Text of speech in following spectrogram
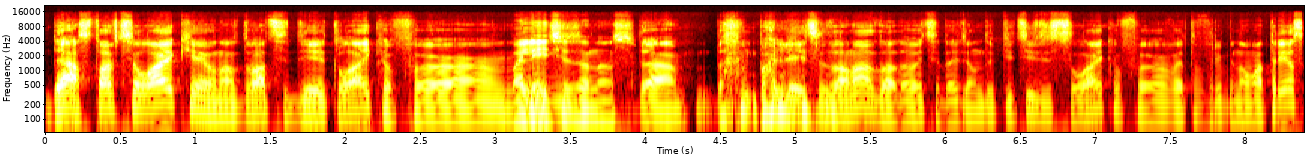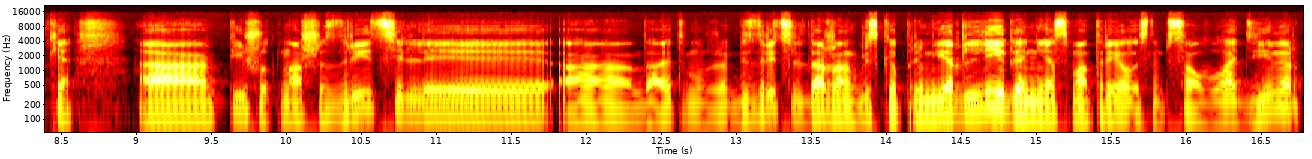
Да, ставьте лайки, у нас 29 лайков. э, Болейте за нас. Да, да, болейте за нас, да, давайте дойдем до 50 лайков э, в этом временном отрезке. А, Пишут наши зрители, а, да, это мы уже, без зрителей даже английская премьер-лига не смотрелась, написал Владимир.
